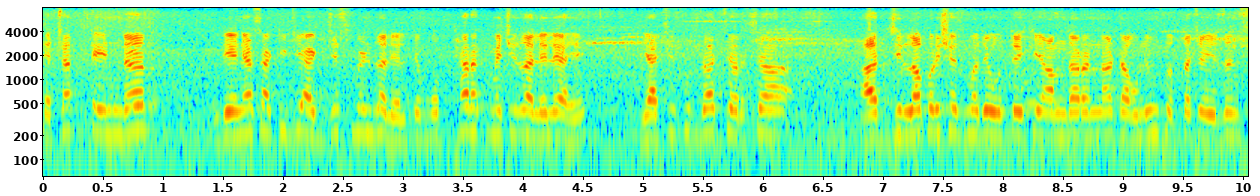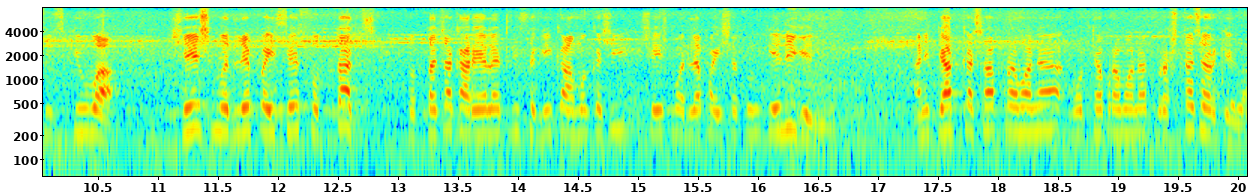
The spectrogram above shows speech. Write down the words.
त्याच्यात टेंडर देण्यासाठी जी ॲडजस्टमेंट झालेली ते मोठ्या रकमेची झालेली आहे. याचीसुद्धा चर्चा आज जिल्हा परिषदमध्ये होते की आमदारांना डावलून स्वतःच्या एजन्सीज किंवा शेषमधले पैसे स्वतःच स्वतःच्या कार्यालयातली सगळी कामं कशी शेषमधल्या पैशातून केली गेली? आणि त्यात कशाप्रमाणे मोठ्या प्रमाणात भ्रष्टाचार केला?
